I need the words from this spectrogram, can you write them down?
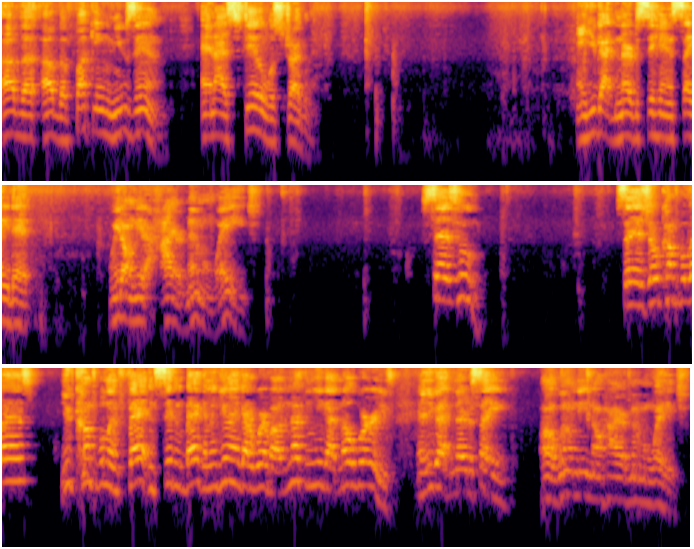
of the of the fucking museum, and I still was struggling. And you got the nerve to sit here and say that we don't need a higher minimum wage. Says who? Says your comfortable ass? You comfortable and fat and sitting back, and then you ain't got to worry about nothing. You got no worries, and you got the nerve to say, "Oh, we don't need no higher minimum wage."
